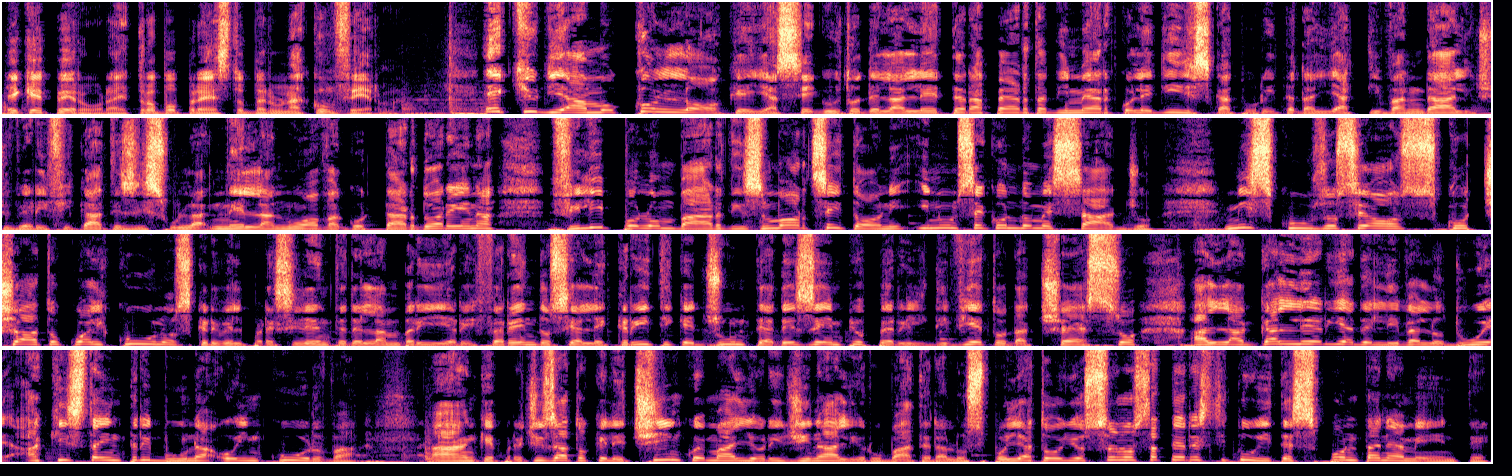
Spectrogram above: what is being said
e che per ora è troppo presto per una conferma. E chiudiamo con l'hockey a seguito della lettera aperta di mercoledì scaturita dagli atti vandalici verificatisi sulla, nella nuova Gottardo Arena, Filippo Lombardi smorza i toni in un secondo messaggio. Mi scuso se ho scocciato qualcuno, scrive il presidente dell'Ambri, riferendosi alle critiche giunte ad esempio per il divieto d'accesso alla galleria del livello 2 a chi sta in tribuna o in curva. Ha anche precisato che le cinque maglie originali rubate dallo spogliatoio sono state restituite spontaneamente.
